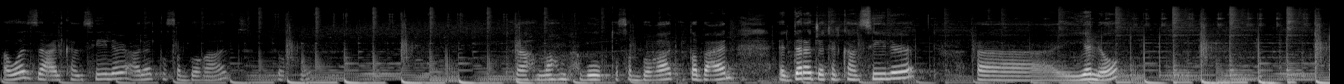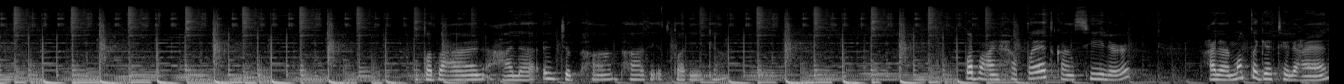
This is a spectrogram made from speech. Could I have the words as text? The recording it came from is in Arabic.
أوزع ال concealer على التصبغات. شوفوا. تراهم ما هم حبوب تصبغات وطبعا درجة ال concealer آه yellow وطبعا على الجبهة بهذه الطريقة. طبعا حطيت concealer على منطقة العين.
